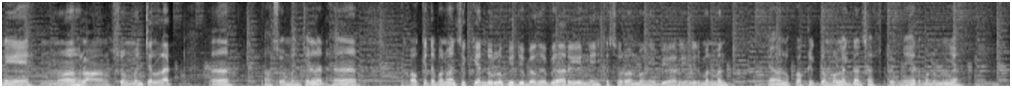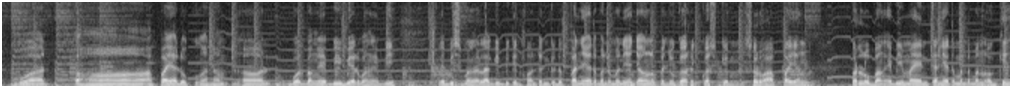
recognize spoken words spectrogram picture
Nih nah langsung mencelat. Hah? langsung mencelat ha Oke teman-teman sekian dulu video Bang Ebi hari ini keseruan Bang Ebi hari ini teman-teman. Jangan lupa klik tombol like dan subscribe nya ya teman-teman ya. Buat uh, apa ya dukungan uh, buat Bang Ebi biar Bang Ebi lebih semangat lagi bikin konten ke depannya ya teman-teman ya jangan lupa juga request game seru apa yang perlu Bang Ebi mainkan ya teman-teman oke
